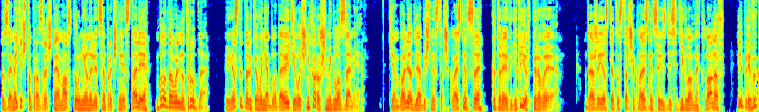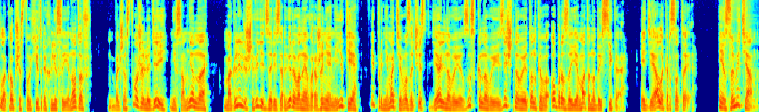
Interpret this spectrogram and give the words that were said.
Заметить, что прозрачная маска у неё на лице прочнее стали, было довольно трудно, если только вы не обладаете очень хорошими глазами. Тем более для обычной старшеклассницы, которая видит её впервые. Даже если это старшеклассница из десяти главных кланов и привыкла к обществу хитрых лис и енотов, большинство же людей, несомненно, могли лишь видеть зарезервированное выражение Миюки и принимать его за честь идеального, изысканного, изящного и тонкого образа Ямато Надысика, идеала красоты. Изумитян.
